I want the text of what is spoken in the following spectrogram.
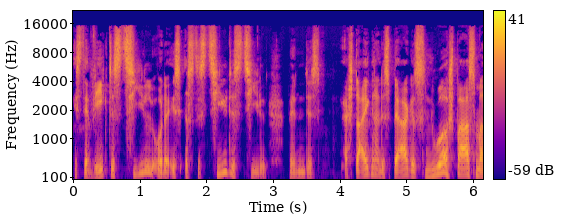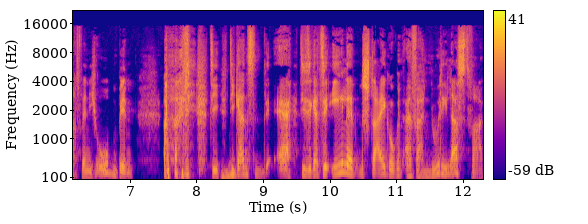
ist der Weg das Ziel oder ist erst das Ziel das Ziel? Wenn das Ersteigen eines Berges nur Spaß macht, wenn ich oben bin. Aber die, die, die ganzen, äh, diese ganze elenden Steigungen einfach nur die Last waren.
